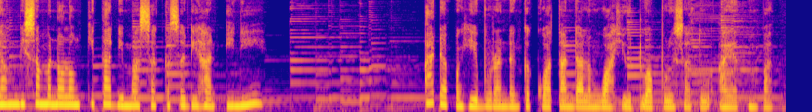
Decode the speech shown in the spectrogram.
yang bisa menolong kita di masa kesedihan ini? Ada penghiburan dan kekuatan dalam Wahyu 21 ayat 4.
